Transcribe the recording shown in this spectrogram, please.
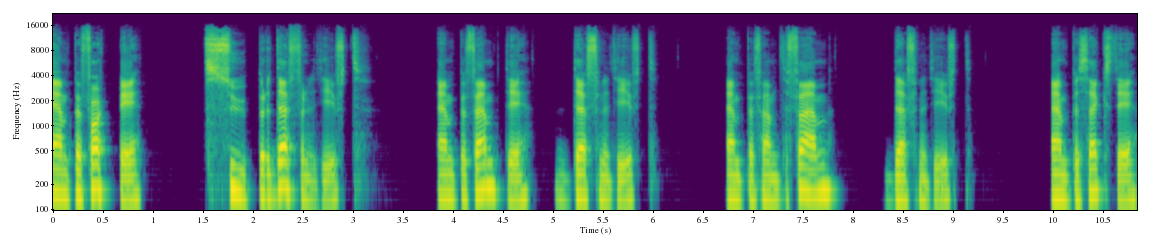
MP40 superdefinitivt. MP50 definitivt. MP55 definitivt. MP60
